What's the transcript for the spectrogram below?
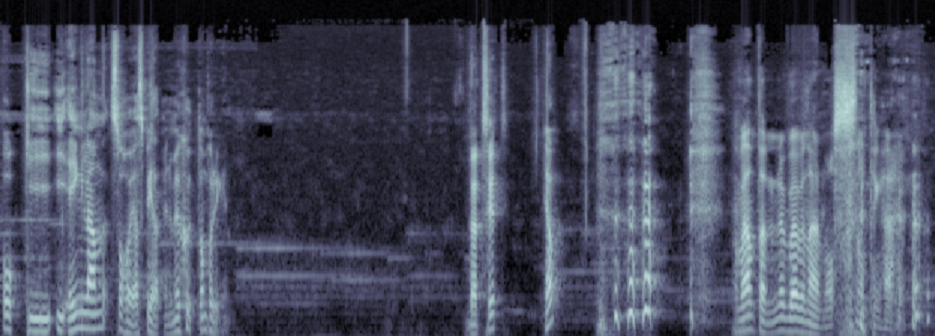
och i, i England så har jag spelat med nummer 17 på ryggen. That's it? Ja, Men vänta nu, nu börjar vi närma oss någonting här.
